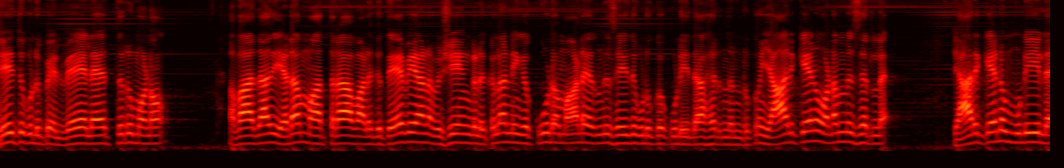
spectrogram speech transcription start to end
ஜெயித்து கொடுப்பேன். வேலை திருமணம் அவள் அதாவது இடம் மாத்திரா அவளுக்கு தேவையான விஷயங்களுக்கெல்லாம் நீங்கள் கூட மாட இருந்து செய்து கொடுக்கக்கூடியதாக இருந்துருக்கும் யாருக்கேனும் உடம்பு சரியில்லை. யாருக்கேனும் முடியல.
